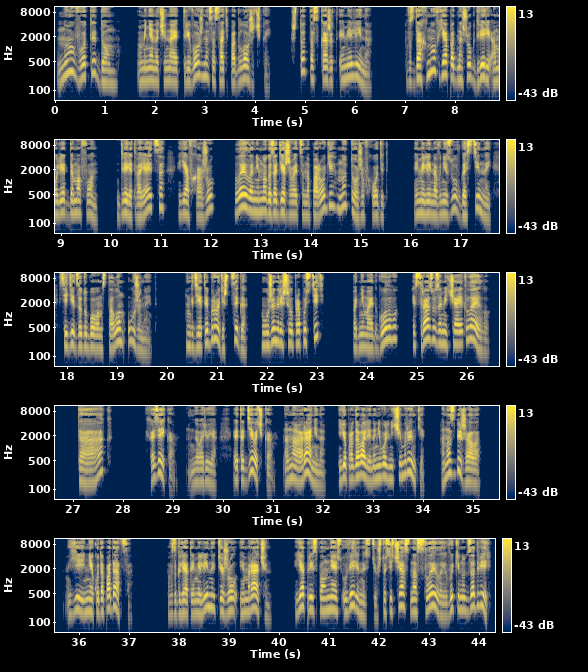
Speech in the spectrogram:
Ну вот и дом. У меня начинает тревожно сосать под ложечкой. Что-то скажет Эмилина. Вздохнув, я подношу к двери амулет-домофон. Дверь отворяется, я вхожу, Лейла немного задерживается на пороге, но тоже входит. Эмилина внизу, в гостиной, сидит за дубовым столом, ужинает. «Где ты бродишь, цыга? Ужин решил пропустить?» Поднимает голову и сразу замечает Лейлу. «Так...» «Хозяйка», — говорю я, — «эта девочка, она ранена. Ее продавали на невольничьем рынке. Она сбежала. Ей некуда податься». Взгляд Эмилины тяжел и мрачен. Я преисполняюсь уверенностью, что сейчас нас с Лейлой выкинут за дверь.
